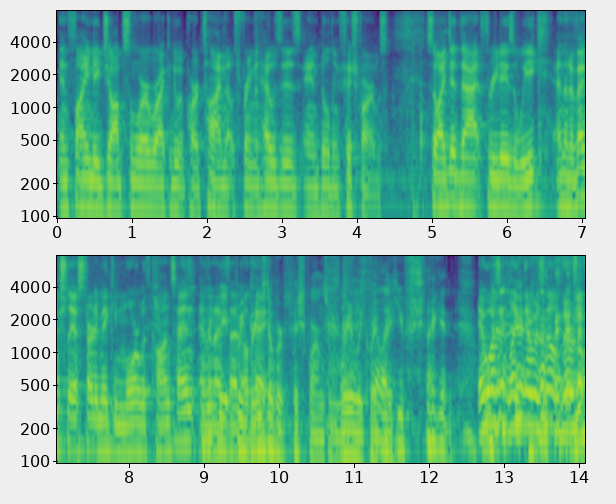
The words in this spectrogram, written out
and find a job somewhere where I can do it part time. That was framing houses and building fish farms. So I did that three days a week, and then eventually I started making more with content. And then I we, said, we okay, breezed over fish farms really I feel quickly. like you fucking. it wasn't like there was no there was no You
